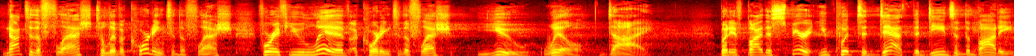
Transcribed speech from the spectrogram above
not to the flesh, to live according to the flesh. For if you live according to the flesh, you will die. But if by the Spirit you put to death the deeds of the body,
